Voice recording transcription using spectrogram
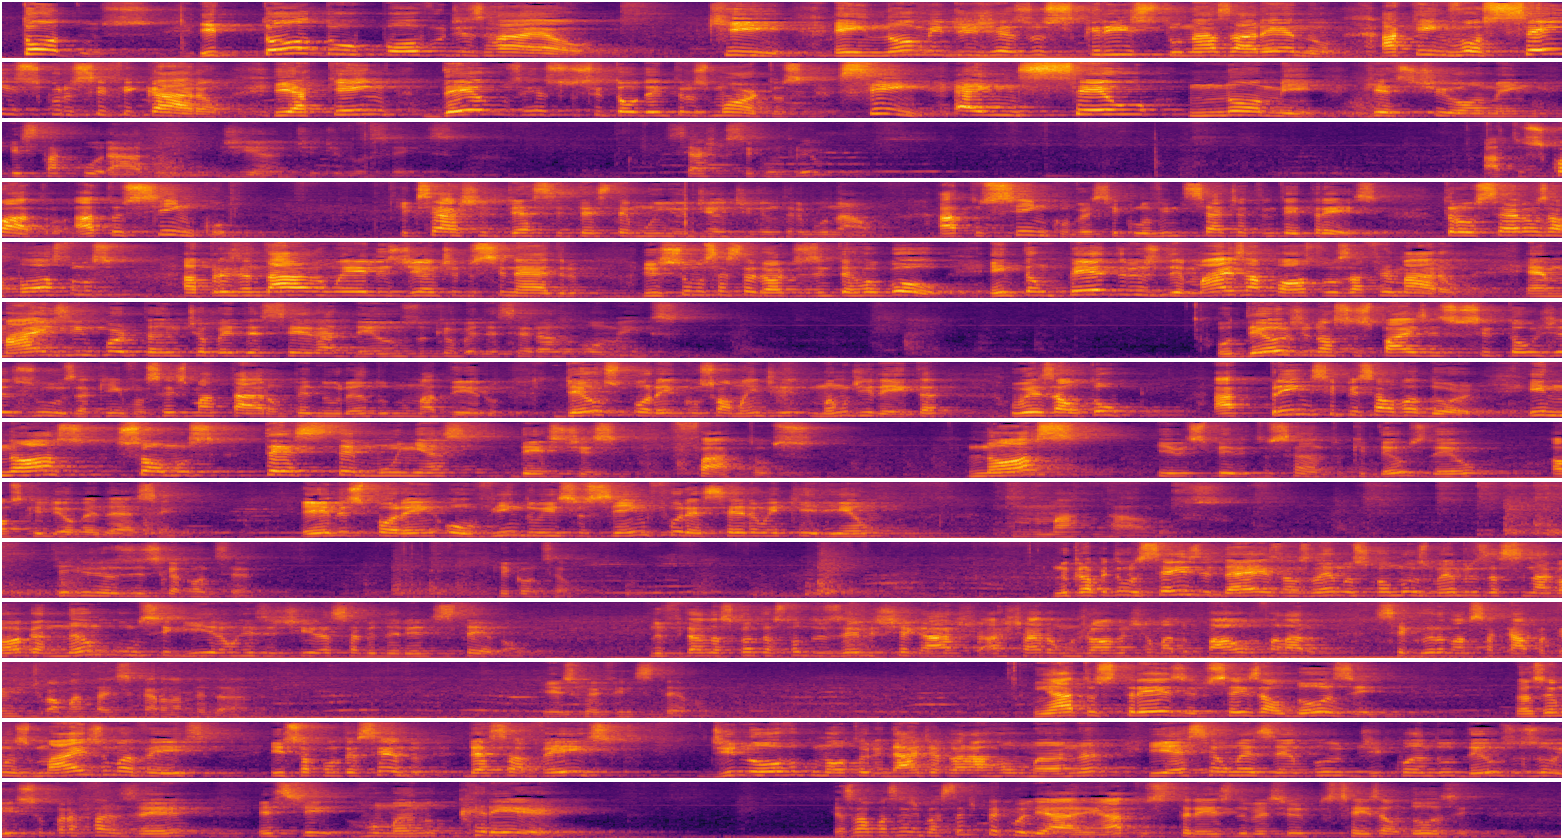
todos e todo o povo de Israel, que, em nome de Jesus Cristo Nazareno, a quem vocês crucificaram e a quem Deus ressuscitou dentre os mortos, sim, é em seu nome que este homem está curado diante de vocês. Você acha que se cumpriu? Atos 4, Atos 5. O que você acha desse testemunho diante de um tribunal? Atos 5, versículo 27 a 33. Trouxeram os apóstolos, apresentaram eles diante do sinédrio, e o sumo sacerdote os interrogou. Então Pedro e os demais apóstolos afirmaram: É mais importante obedecer a Deus do que obedecer a homens. O Deus de nossos pais ressuscitou Jesus, a quem vocês mataram pendurando no madeiro. Deus, porém, com sua mão direita, o exaltou a príncipe salvador, e nós somos testemunhas destes fatos. Nós e o Espírito Santo, que Deus deu aos que lhe obedecem. Eles, porém, ouvindo isso, se enfureceram e queriam matá-los. O que, que Jesus disse que ia acontecer? O que aconteceu? No capítulo 6 e 10, nós lemos como os membros da sinagoga não conseguiram resistir à sabedoria de Estevão. No final das contas, todos eles chegaram, acharam um jovem chamado Paulo e falaram: segura nossa capa que a gente vai matar esse cara na pedrada. E esse foi o fim de Estevão. Em Atos 13, do 6 ao 12, nós vemos mais uma vez isso acontecendo. Dessa vez, de novo, com uma autoridade agora romana, e esse é um exemplo de quando Deus usou isso para fazer esse romano crer essa é uma passagem bastante peculiar em Atos 13, do versículo 6 ao 12.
